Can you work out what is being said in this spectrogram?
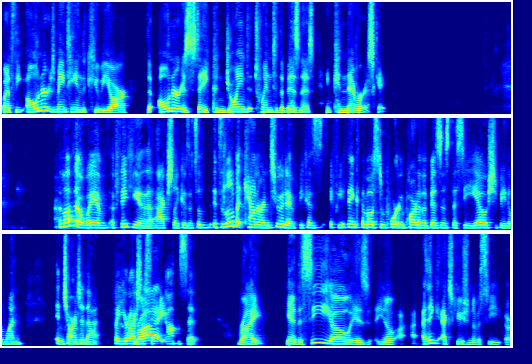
But if the owner is maintaining the QBR, the owner is a conjoined twin to the business and can never escape. I love that way of, of thinking of that actually, because it's a it's a little bit counterintuitive. Because if you think the most important part of the business, the CEO should be the one in charge of that, but you're actually right. saying the opposite. Right. Yeah. The CEO is, you know, I, I think execution of a C, uh,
